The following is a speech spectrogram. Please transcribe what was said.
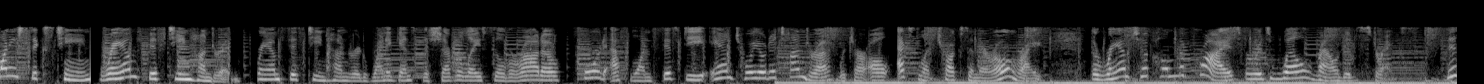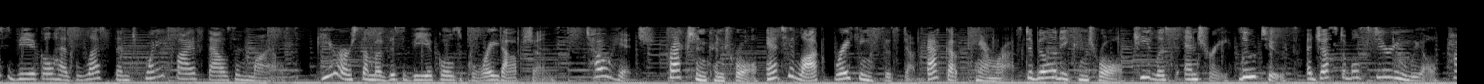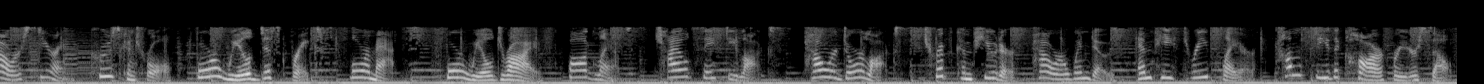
2016 Ram 1500. Ram 1500 went against the Chevrolet Silverado, Ford F-150, and Toyota Tundra, which are all excellent trucks in their own right. The Ram took home the prize for its well-rounded strengths. This vehicle has less than 25,000 miles. Here are some of this vehicle's great options. Tow hitch, traction control, anti-lock braking system, backup camera, stability control, keyless entry, Bluetooth, adjustable steering wheel, power steering, cruise control, four-wheel disc brakes, floor mats, four-wheel drive, fog lamps, child safety locks, power door locks, trip computer, power windows, MP3 player. Come see the car for yourself.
